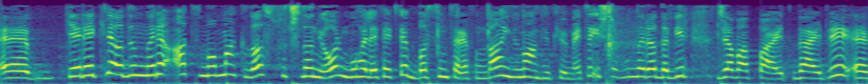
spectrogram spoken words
E, gerekli adımları atmamakla suçlanıyor muhalefet ve basın tarafından Yunan hükümeti. İşte bunlara da bir cevap ver- verdi e.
